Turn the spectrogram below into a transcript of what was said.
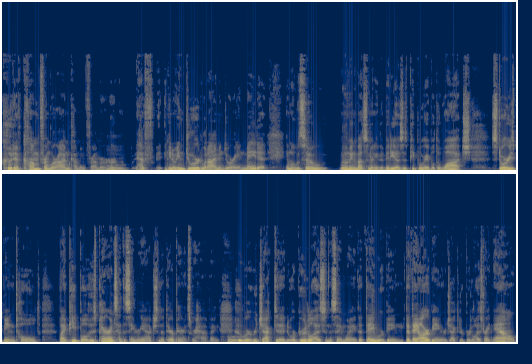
could have come from where I'm coming from or, or hmm. have you know endured what I'm enduring and made it. And what was so moving about so many of the videos is people were able to watch stories being told by people whose parents had the same reaction that their parents were having, hmm. who were rejected or brutalized in the same way that they were being that they are being rejected or brutalized right now.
